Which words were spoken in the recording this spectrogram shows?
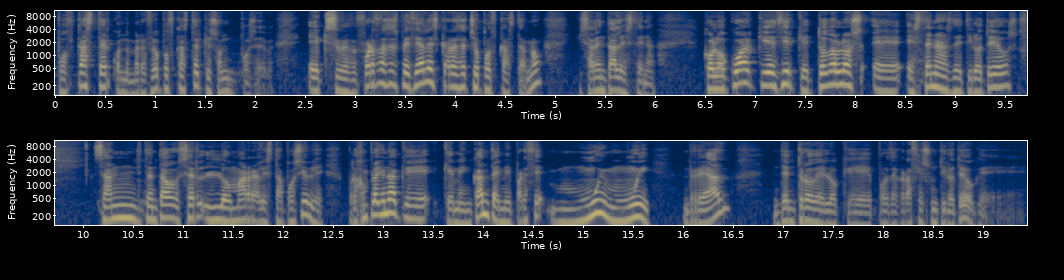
podcaster, cuando me refiero a podcaster, que son pues ex fuerzas especiales que ahora has hecho podcaster, ¿no? Y salen tal escena. Con lo cual quiere decir que todas las escenas de tiroteos se han intentado ser lo más realista posible. Por ejemplo, hay una que, me encanta y me parece muy, muy real dentro de lo que, por desgracia, es un tiroteo. Que...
